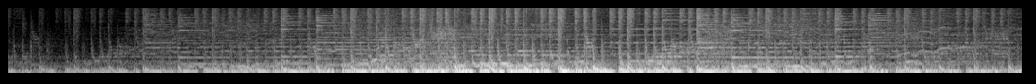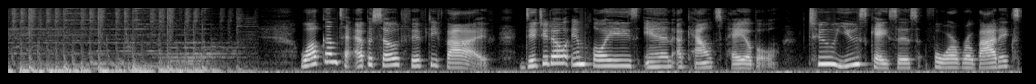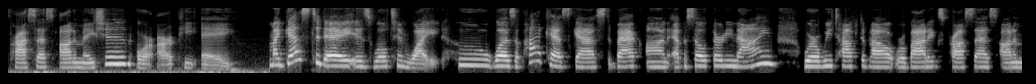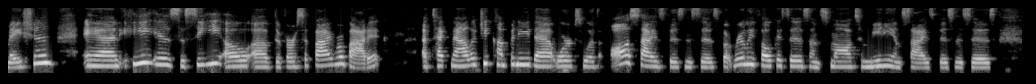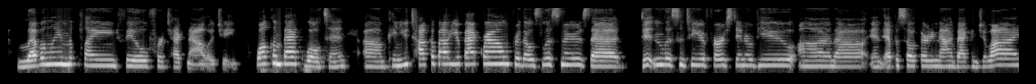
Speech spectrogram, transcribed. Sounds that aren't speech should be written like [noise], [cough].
Welcome to episode 55 Digital Employees in Accounts Payable. Two use cases for robotics process automation or RPA. My guest today is Wilton White, who was a podcast guest back on episode 39, where we talked about robotics process automation. And he is the CEO of Diversified Robotic, a technology company that works with all size businesses, but really focuses on small to medium sized businesses, leveling the playing field for technology. Welcome back, Wilton. Um, can you talk about your background for those listeners that didn't listen to your first interview on uh, in episode 39 back in July,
